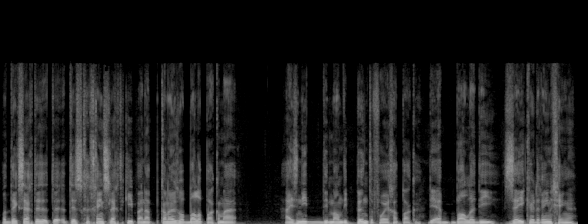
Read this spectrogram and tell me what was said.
wat Dick zegt, het, het, het is ge- geen slechte keeper. En hij kan heus wel ballen pakken, maar hij is niet die man die punten voor je gaat pakken. Die ballen die zeker erin gingen,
